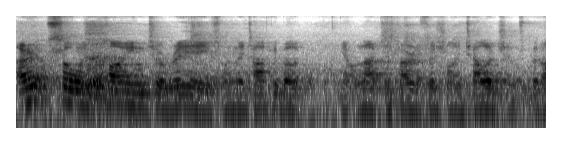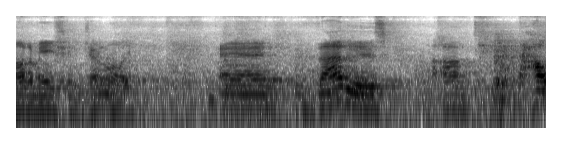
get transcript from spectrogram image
aren't so inclined to raise when they talk about, you know, not just artificial intelligence, but automation generally. And that is, um, how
